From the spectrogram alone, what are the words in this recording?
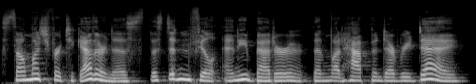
so much for togetherness. This didn't feel any better than what happened every day.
